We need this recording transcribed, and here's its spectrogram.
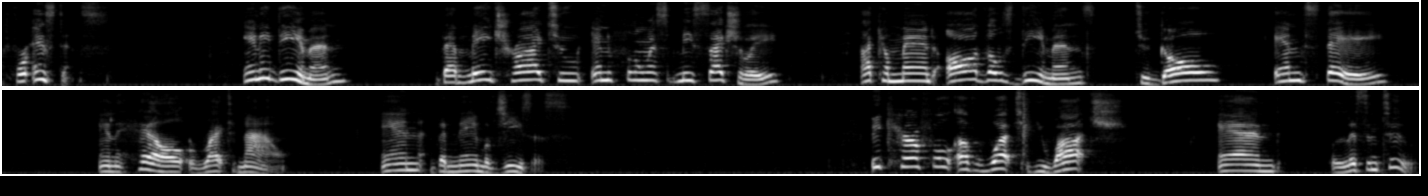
For instance, any demon that may try to influence me sexually, I command all those demons to go and stay in hell right now in the name of Jesus. Be careful of what you watch and listen to.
